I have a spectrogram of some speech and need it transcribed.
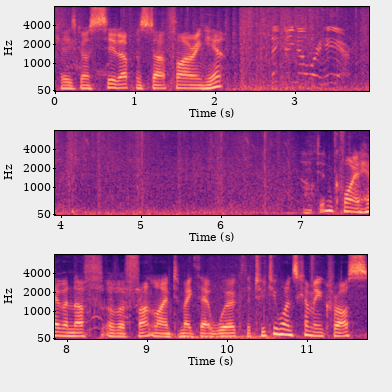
Okay, he's going to sit up and start firing here. Didn't quite have enough of a front line to make that work. The 221's coming across.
